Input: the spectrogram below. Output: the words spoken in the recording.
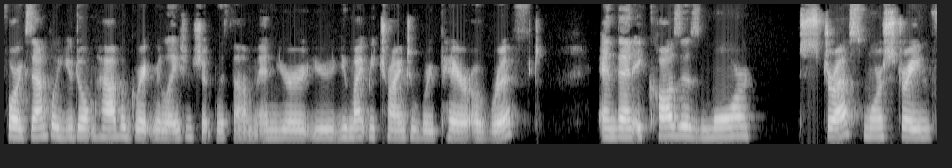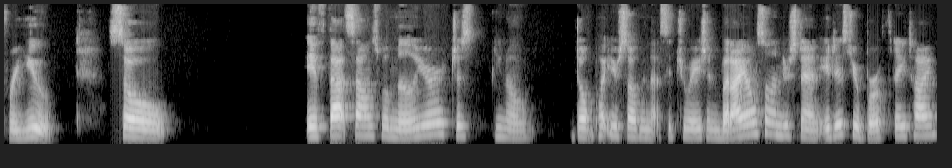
for example, you don't have a great relationship with them and you're, you, you might be trying to repair a rift and then it causes more stress, more strain for you. So if that sounds familiar, just, you know, don't put yourself in that situation. But I also understand it is your birthday time,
